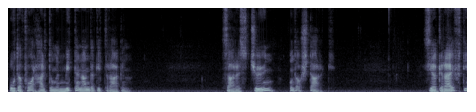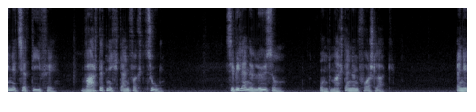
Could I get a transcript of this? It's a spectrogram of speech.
oder Vorhaltungen miteinander getragen. Sarah ist schön und auch stark. Sie ergreift die Initiative, wartet nicht einfach zu, Sie will eine Lösung und macht einen Vorschlag. Eine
